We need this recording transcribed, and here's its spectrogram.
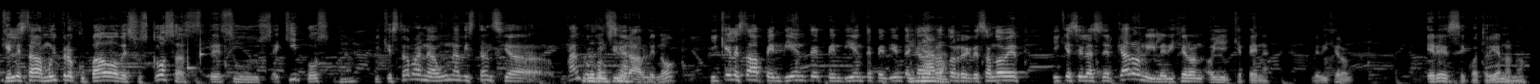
que él estaba muy preocupado de sus cosas, de sus equipos, y que estaban a una distancia algo considerable, ¿no? Y que él estaba pendiente, pendiente, pendiente, cada nada. rato regresando a ver, y que se le acercaron y le dijeron, oye, qué pena. Le dijeron, eres ecuatoriano, ¿no?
